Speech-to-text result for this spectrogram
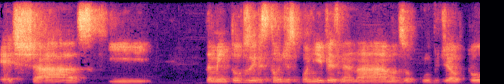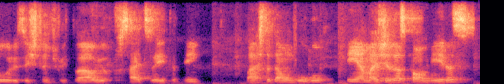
é, chás, que também todos eles estão disponíveis né, na Amazon, Clube de Autores, Estante Virtual e outros sites aí também. Basta dar um Google. Tem a Magia das Palmeiras,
